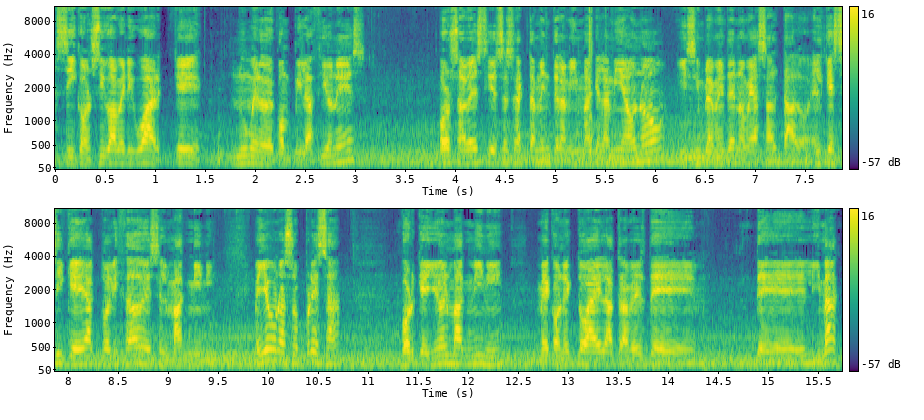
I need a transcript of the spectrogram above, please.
si consigo averiguar qué número de compilación es por saber si es exactamente la misma que la mía o no y simplemente no me ha saltado. El que sí que he actualizado es el Mac Mini. Me lleva una sorpresa porque yo el Mac Mini me conecto a él a través de, del iMac.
